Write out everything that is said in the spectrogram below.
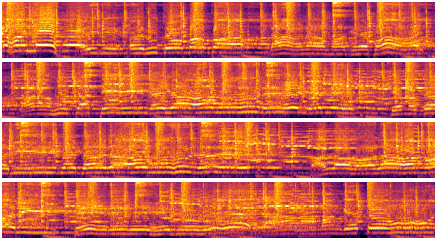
ચાલો કરું તો બાપા. દાણા માગે ભાઈ દાણા હું જાતી લઈ આવું રે. એને કેમ ગરીબ ધરાવું રે? ભાલાવાળા મારી તેરે રે દાણા માંગે તો હું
